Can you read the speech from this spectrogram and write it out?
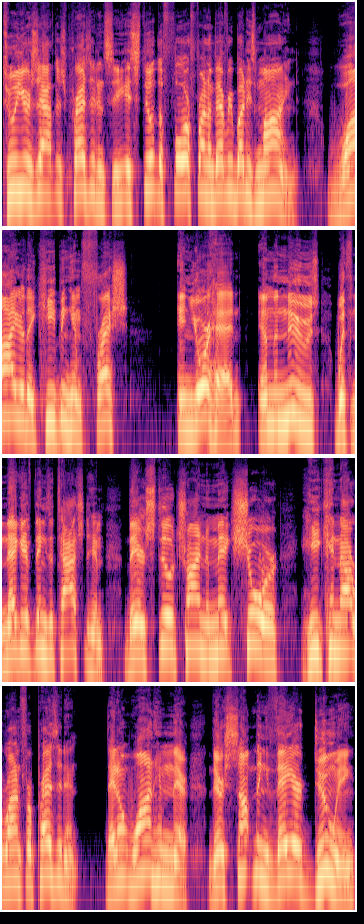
two years after his presidency, is still at the forefront of everybody's mind. Why are they keeping him fresh in your head in the news with negative things attached to him? They are still trying to make sure he cannot run for president. They don't want him there. There's something they are doing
